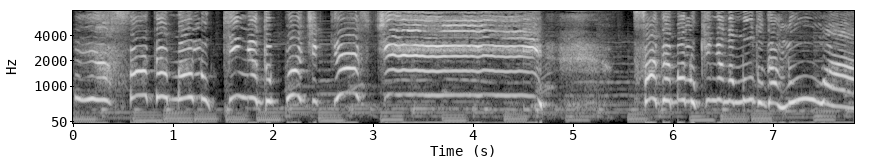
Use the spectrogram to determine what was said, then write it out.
É a fada maluquinha do podcast! Fada maluquinha no mundo da lua!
